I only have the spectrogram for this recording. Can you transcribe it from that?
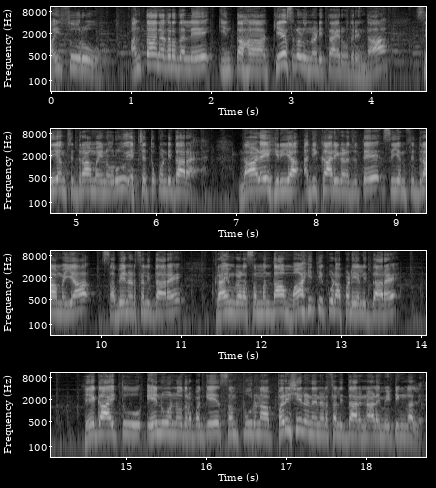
ಮೈಸೂರು ಅಂತ ನಗರದಲ್ಲೇ ಇಂತಹ ಕೇಸ್ಗಳು ನಡೀತಾ ಇರುವುದರಿಂದ ಸಿಎಂ ಸಿದ್ದರಾಮಯ್ಯನವರು ಎಚ್ಚೆತ್ತುಕೊಂಡಿದ್ದಾರೆ. ನಾಳೆ ಹಿರಿಯ ಅಧಿಕಾರಿಗಳ ಜೊತೆ ಸಿಎಂ ಸಿದ್ದರಾಮಯ್ಯ ಸಭೆ ನಡೆಸಲಿದ್ದಾರೆ. ಕ್ರೈಮ್ಗಳ ಸಂಬಂಧ ಮಾಹಿತಿ ಕೂಡ ಪಡೆಯಲಿದ್ದಾರೆ. ಹೇಗಾಯಿತು, ಏನು ಅನ್ನೋದರ ಬಗ್ಗೆ ಸಂಪೂರ್ಣ ಪರಿಶೀಲನೆ ನಡೆಸಲಿದ್ದಾರೆ ನಾಳೆ ಮೀಟಿಂಗ್ನಲ್ಲಿ.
